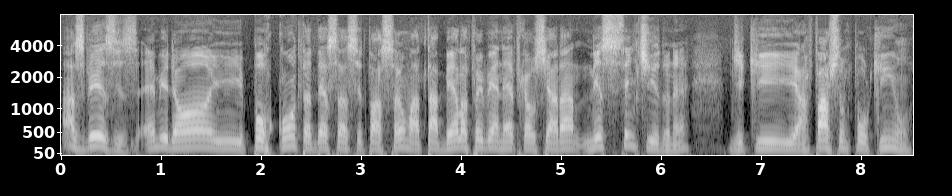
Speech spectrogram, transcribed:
Às vezes é melhor e por conta dessa situação a tabela foi benéfica ao Ceará nesse sentido, né? De que afasta um pouquinho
